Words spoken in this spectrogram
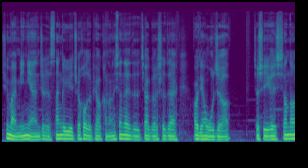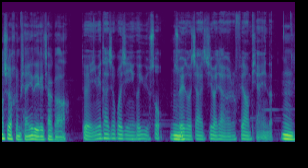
去买明年就是三个月之后的票，可能现在的价格是在二点五折，这是一个相当是很便宜的一个价格了。对，因为它就会进行一个预售，嗯所以说价基本价格是非常便宜的。嗯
